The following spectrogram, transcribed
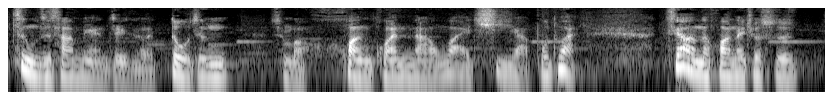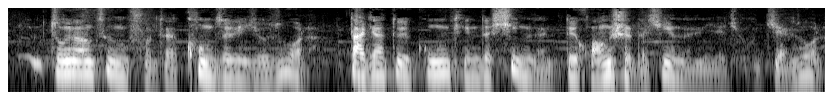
政治上面这个斗争，什么宦官呐、外戚呀不断。这样的话呢，就是中央政府的控制力就弱了。大家对宫廷的信任、对皇室的信任也就减弱了。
